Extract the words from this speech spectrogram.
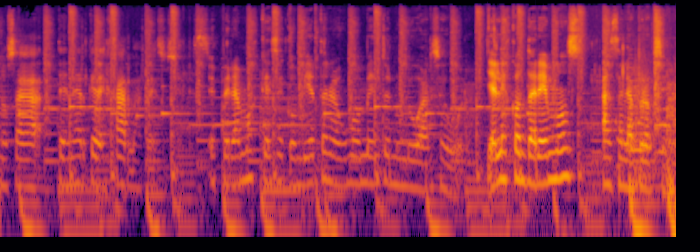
nos haga tener que dejar las redes sociales. Esperamos que se convierta en algún momento en un lugar seguro. Ya les contaremos. Hasta la próxima.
